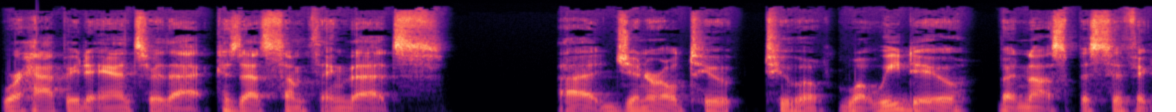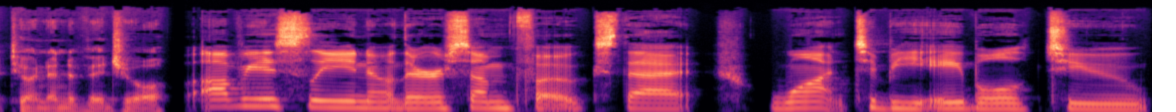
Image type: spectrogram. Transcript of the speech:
we're happy to answer that because that's something that's uh, general to to uh, what we do, but not specific to an individual. Obviously, you know there are some folks that want to be able to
